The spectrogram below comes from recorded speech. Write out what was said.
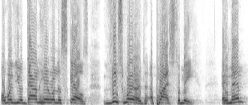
or whether you're down here on the scales, this word applies to me. Amen.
